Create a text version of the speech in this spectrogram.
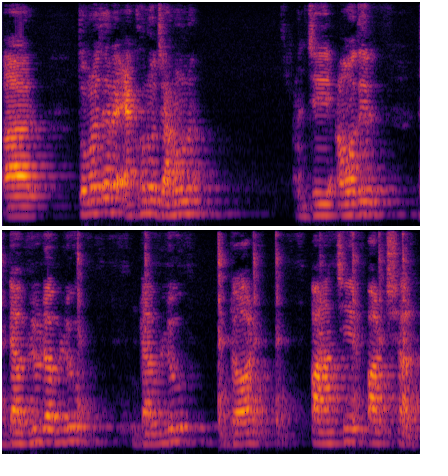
আর তোমরা যারা এখনও জানো না, যে আমাদের ডাব্লিউ ডাব্লিউ ডাব্লিউ ডট পাঁচের পাঠশালা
